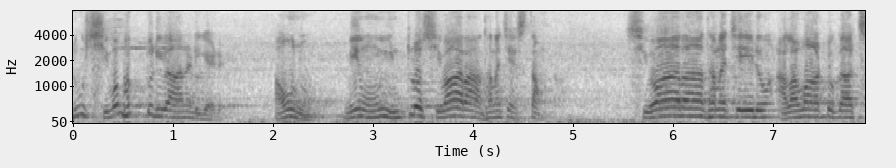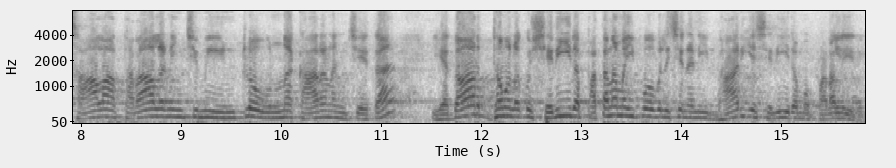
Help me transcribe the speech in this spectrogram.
నువ్వు శివభక్తుడివా? అని అడిగాడు. అవును మేము ఇంట్లో శివారాధన చేస్తాం. శివారాధన చేయడం అలవాటుగా చాలా తరాల నుంచి మీ ఇంట్లో ఉన్న కారణం చేత యథార్థమునకు శరీర పతనమైపోవలసిన నీ భార్య శరీరము పడలేదు.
